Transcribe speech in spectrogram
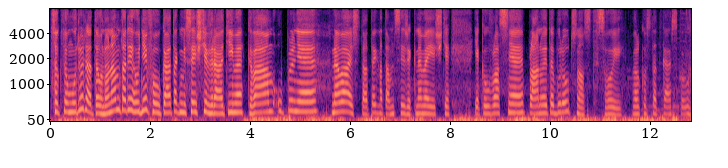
Co k tomu dodat? Ono nám tady hodně fouká, tak my se ještě vrátíme k vám úplně na váš statek a tam si řekneme ještě, jakou vlastně plánujete budoucnost svoji velkostatkářskou,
